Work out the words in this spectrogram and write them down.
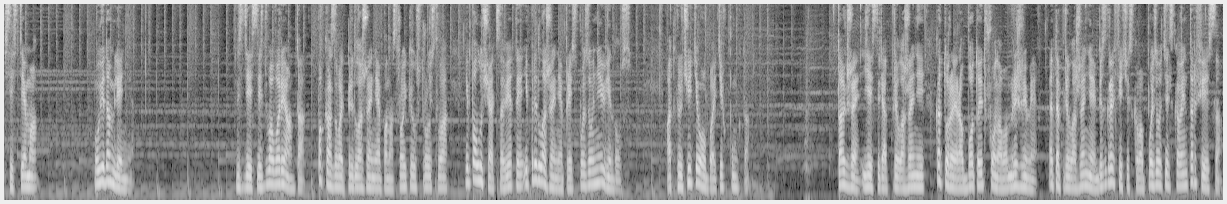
Система Уведомления. Здесь есть два варианта – показывать предложения по настройке устройства и получать советы и предложения при использовании Windows. Отключите оба этих пункта. Также есть ряд приложений, которые работают в фоновом режиме. Это приложения без графического пользовательского интерфейса.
